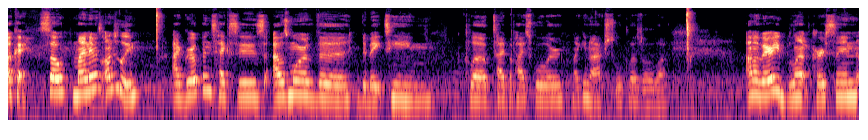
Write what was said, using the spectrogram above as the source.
Okay, so my name is Anjoli. I grew up in Texas. I was more of the debate team club type of high schooler, like, you know, after school clubs, blah, blah, blah. I'm a very blunt person,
